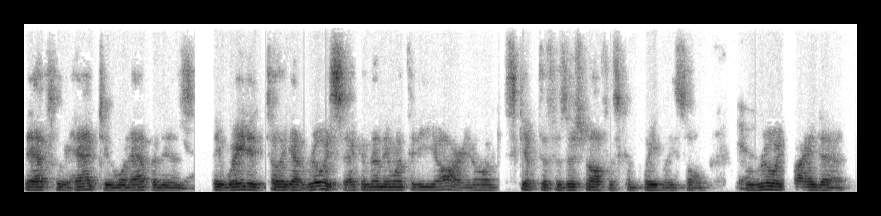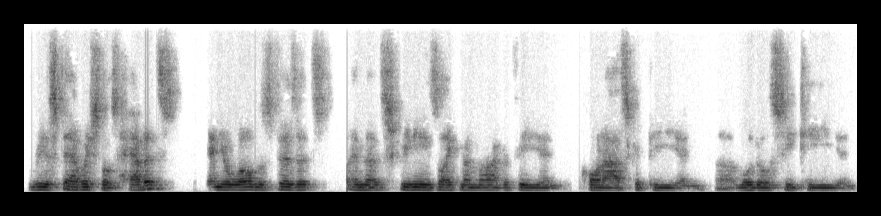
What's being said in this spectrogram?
they absolutely had to. What happened is yeah. they waited until they got really sick and then they went to the ER, you know, and skipped the physician office completely. So yeah. we're really trying to reestablish those habits, annual wellness visits, and the screenings like mammography and colonoscopy and uh, low dose CT and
